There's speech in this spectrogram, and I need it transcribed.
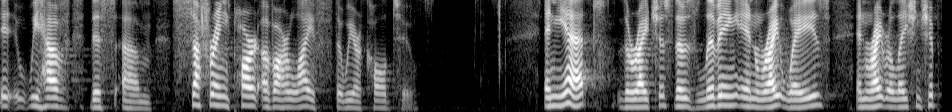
it, we have this um, suffering part of our life that we are called to. And yet, the righteous, those living in right ways and right relationship,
